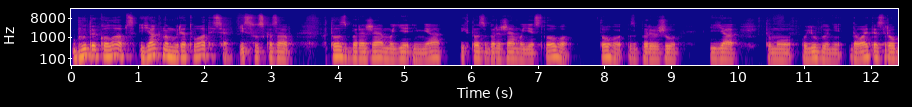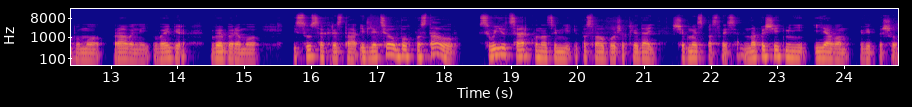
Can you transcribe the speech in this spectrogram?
Буде колапс, як нам врятуватися? Ісус сказав: хто збереже моє ім'я і хто збереже моє слово, того збережу і я. Тому, улюблені, давайте зробимо правильний вибір, виберемо Ісуса Христа. І для цього Бог поставив свою церкву на землі і послав Божих людей, щоб ми спаслися. Напишіть мені, і я вам відпишу.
